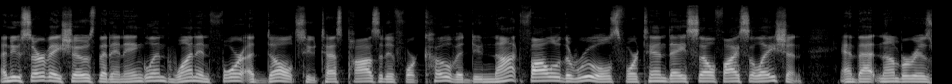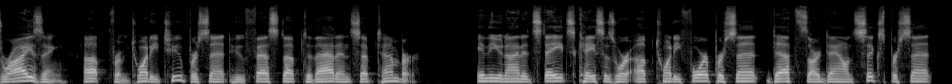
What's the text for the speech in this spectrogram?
A new survey shows that in England, one in four adults who test positive for COVID do not follow the rules for 10 day self isolation, and that number is rising, up from 22% who fessed up to that in September. In the United States, cases were up 24%, deaths are down 6%,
